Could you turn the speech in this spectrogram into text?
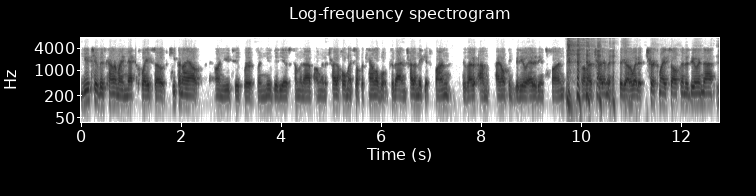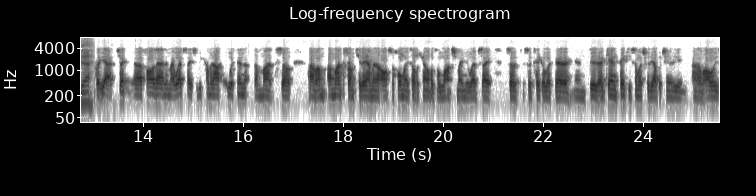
YouTube is kind of my next place. So keep an eye out on YouTube for, for new videos coming up. I'm going to try to hold myself accountable to that and try to make it fun because I, I'm, I don't think video editing is fun. But I'm going to try to figure out a way to trick myself into doing that. Yeah. But yeah, check, uh, follow that. And then my website should be coming out within the month. So um, a month from today, I'm going to also hold myself accountable to launch my new website. So, so take a look there. And dude, again, thank you so much for the opportunity. Um, always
